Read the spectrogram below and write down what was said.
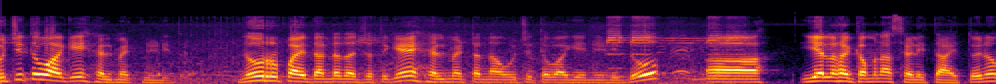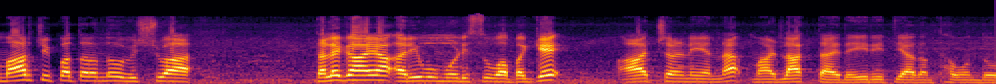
ಉಚಿತವಾಗಿ ಹೆಲ್ಮೆಟ್ ನೀಡಿದರು. ನೂರು ರೂಪಾಯಿ ದಂಡದ ಜೊತೆಗೆ ಹೆಲ್ಮೆಟ್ ಅನ್ನ ಉಚಿತವಾಗಿ ನೀಡಿದ್ದು ಎಲ್ಲರ ಗಮನ ಸೆಳೀತಾ ಇತ್ತು. ಇನ್ನು ಮಾರ್ಚ್ ಇಪ್ಪತ್ತರಂದು ವಿಶ್ವ ತಲೆಗಾಯ ಅರಿವು ಮೂಡಿಸುವ ಬಗ್ಗೆ ಆಚರಣೆಯನ್ನ ಮಾಡಲಾಗ್ತಾ ಇದೆ. ಈ ರೀತಿಯಾದಂತಹ ಒಂದು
